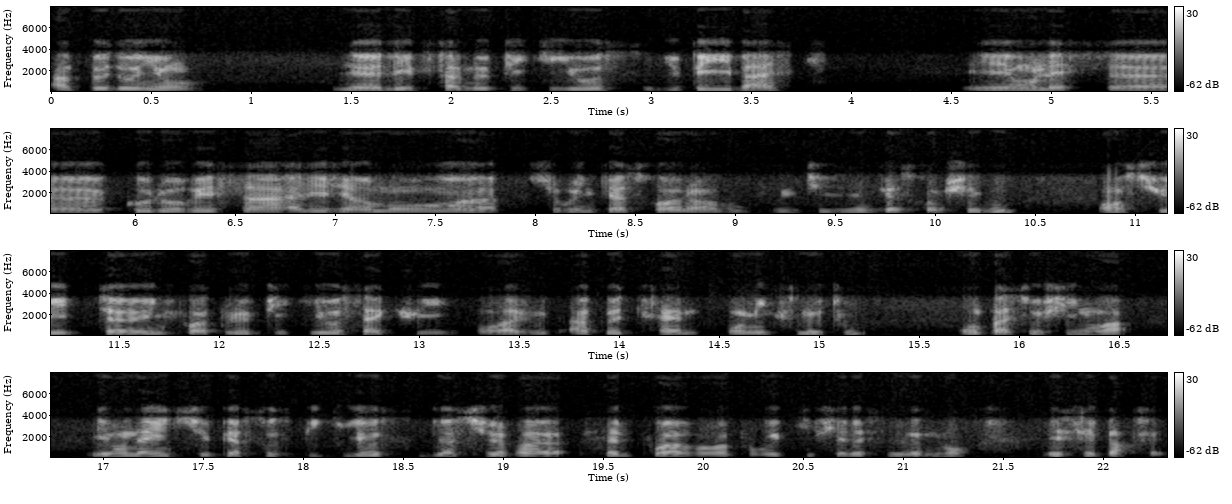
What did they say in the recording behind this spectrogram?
un peu d'oignon, les fameux piquillos du Pays Basque et on laisse euh, colorer ça légèrement euh, sur une casserole. Hein. Vous pouvez utiliser une casserole chez vous. Ensuite, euh, une fois que le piquillos a cuit, on rajoute un peu de crème, on mixe le tout, on passe au chinois et on a une super sauce piquillos. Bien sûr, sel poivre pour rectifier l'assaisonnement et c'est parfait.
